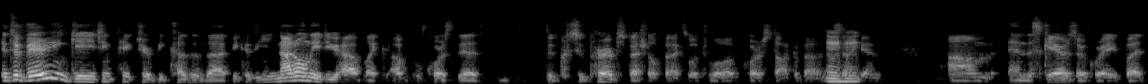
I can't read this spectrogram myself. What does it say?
it's a very engaging picture because of that. Because you, not only do you have like, of, of course, the the superb special effects, which we'll of course talk about in a Mhm. second, um, and the scares are great, but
